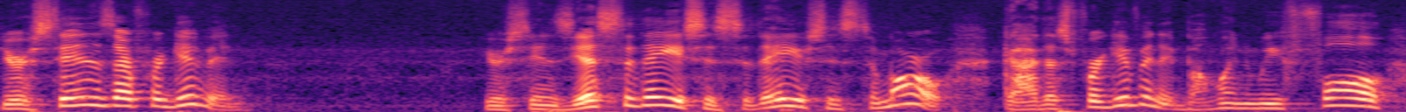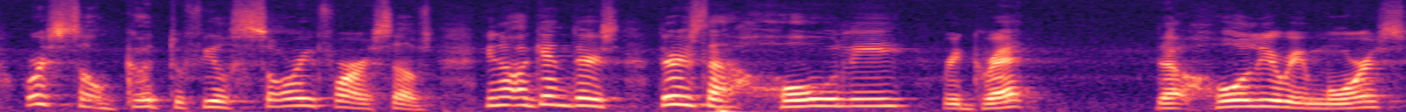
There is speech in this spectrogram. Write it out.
Your sins are forgiven. Your sins yesterday, your sins today, your sins tomorrow. God has forgiven it. But when we fall, we're so good to feel sorry for ourselves. You know, again, there's there's that holy regret, that holy remorse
